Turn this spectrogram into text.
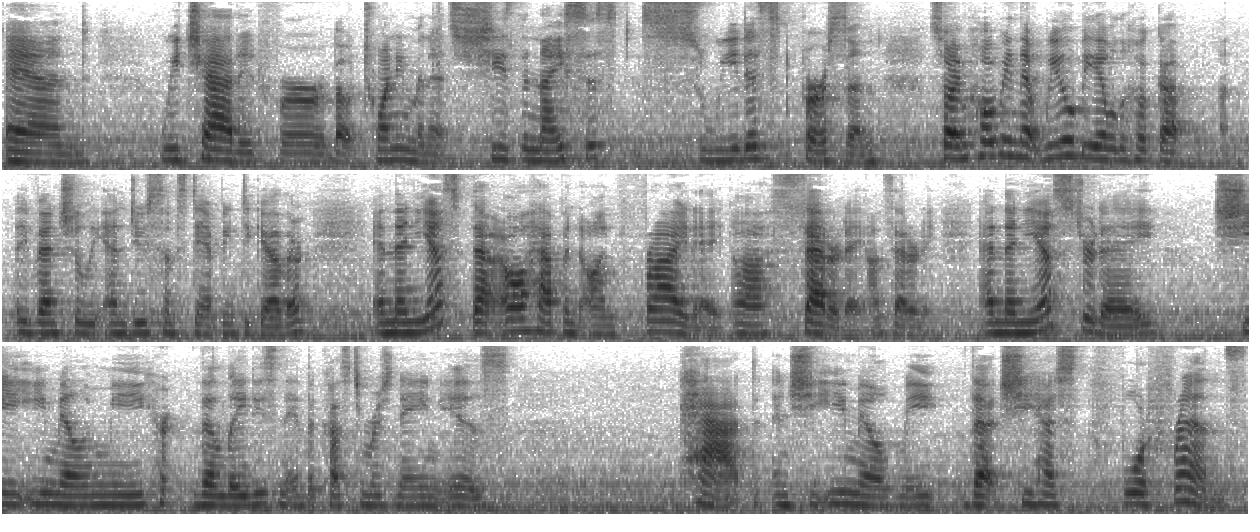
and we chatted for about 20 minutes. She's the nicest, sweetest person. So I'm hoping that we'll be able to hook up eventually and do some stamping together. And then yes, that all happened on Friday, uh, Saturday, on Saturday. And then yesterday, she emailed me, her, the lady's name, the customer's name is Pat, and she emailed me that she has four friends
